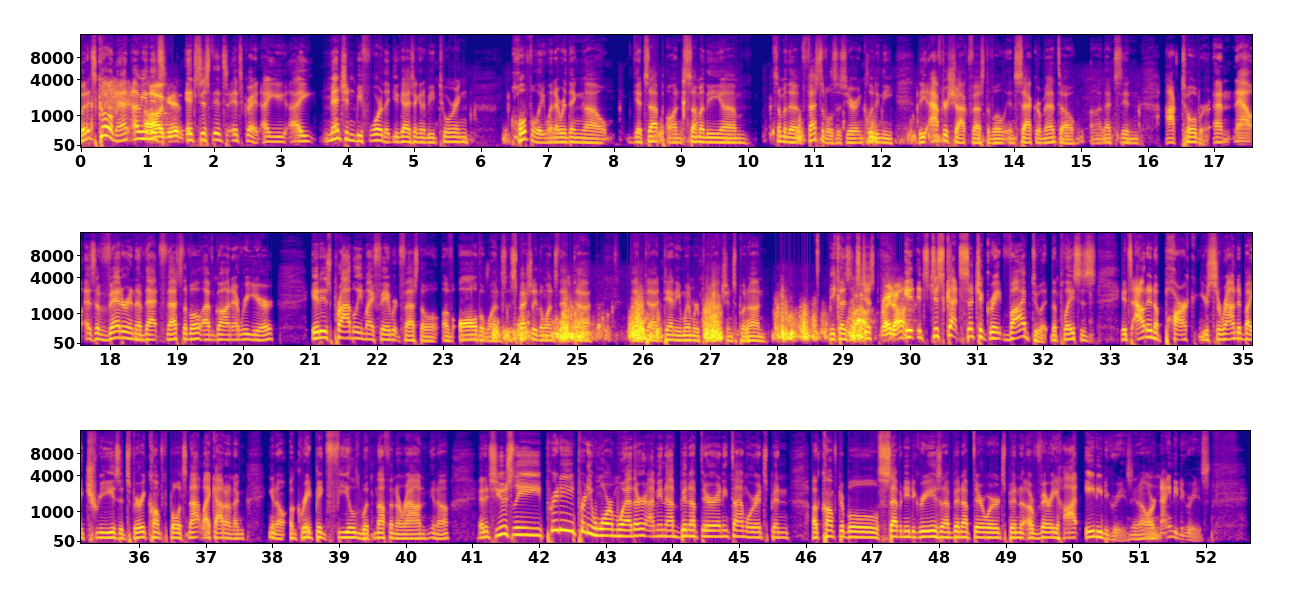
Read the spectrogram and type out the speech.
it's cool, man. I mean, All it's, good. it's just it's it's great. I I mentioned before that you guys are going to be touring, hopefully when everything uh, gets up on some of the. Um, some of the festivals this year, including the the Aftershock Festival in Sacramento. Uh, that's in October. And now, as a veteran of that festival, I've gone every year. It is probably my favorite festival of all the ones, especially the ones that uh, that uh, Danny Wimmer Productions put on, because it's Wow, just right on. It, it's just got such a great vibe to it. The place is it's out in a park. You're surrounded by trees. It's very comfortable. It's not like out on a you know a great big field with nothing around. You know, and it's usually pretty pretty warm weather. I mean, I've been up there anytime where it's been a comfortable 70 degrees, and I've been up there where it's been a very hot 80 degrees. You know, or 90 degrees.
